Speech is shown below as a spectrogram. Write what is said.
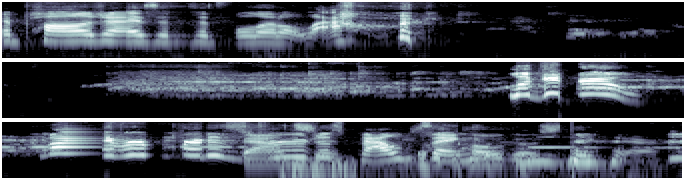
I apologize if it's a little loud. Look at Drew. My favorite part is Drew just the bouncing. stick there.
